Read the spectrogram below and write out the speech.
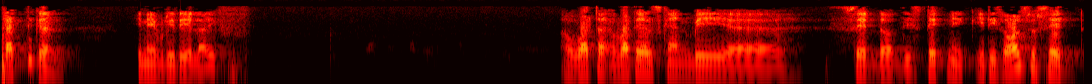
practical in everyday life. Uh, what, what else can be uh, said of this technique, it is also said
